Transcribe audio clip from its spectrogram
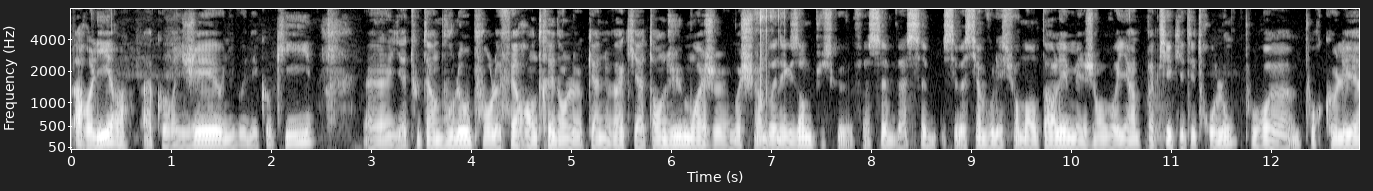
à relire, à corriger au niveau des coquilles. Il y a tout un boulot pour le faire rentrer dans le canevas qui est attendu. Moi, je, moi, je suis un bon exemple puisque, Sébastien voulait sûrement en parler, mais j'ai envoyé un papier qui était trop long pour, pour coller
